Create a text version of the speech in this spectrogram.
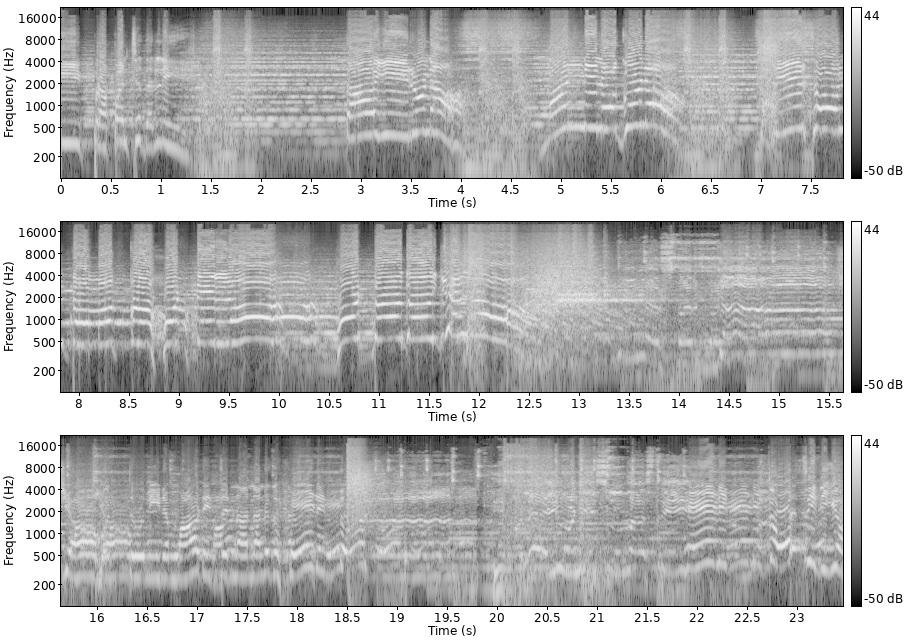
ಈ ಪ್ರಪಂಚದಲ್ಲಿ ಮಾಡಿದ್ದನ್ನ ನನಗೆ ಹೇಳಿ ತೋರ್ಸು ಹೇಳಿ ತೋರಿಸಿದೆಯೋ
